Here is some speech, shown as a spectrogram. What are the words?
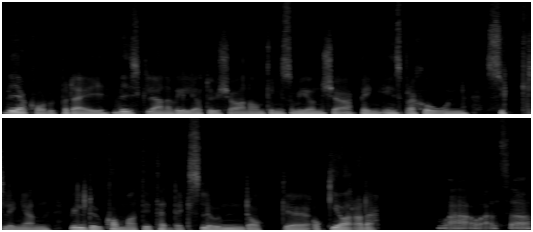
vi har koll på dig, vi skulle gärna vilja att du kör någonting som i Jönköping, inspiration, cyklingen, vill du komma till TEDx Lund och, eh, och göra det? Wow, alltså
